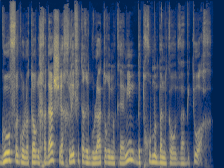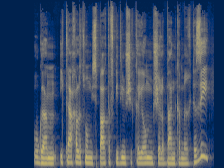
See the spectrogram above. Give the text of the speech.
גוף רגולטורי חדש שיחליף את הרגולטורים הקיימים בתחום הבנקאות והביטוח. הוא גם ייקח על עצמו מספר תפקידים שכיום של הבנק המרכזי,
